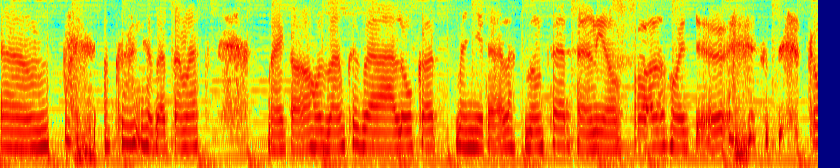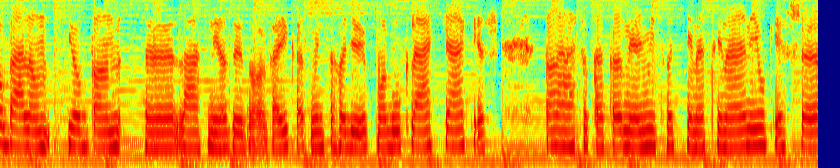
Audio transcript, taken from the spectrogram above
ö, a környezetemet, meg a hozzám közel állókat mennyire le tudom terhelni avval, hogy ö, próbálom jobban ö, látni az ő dolgaikat, mint ahogy ők maguk látják, és tanácsokat adni, hogy mit, hogy kéne csinálniuk, és ö,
